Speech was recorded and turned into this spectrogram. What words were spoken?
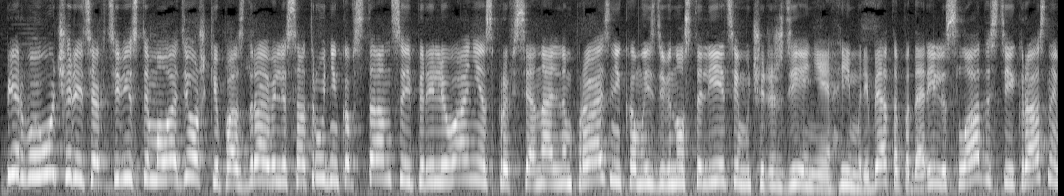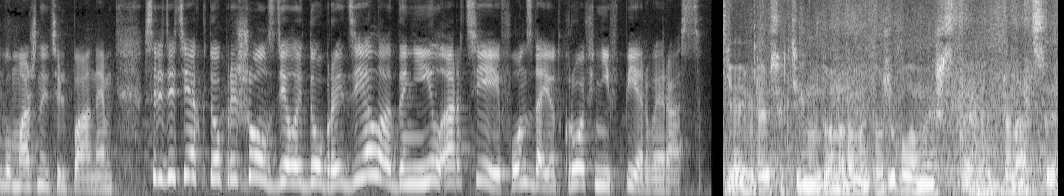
В первую очередь активисты молодежки поздравили сотрудников станции переливания с профессиональным праздником и с 90-летием учреждения. Им ребята подарили сладости и красные бумажные тюльпаны. Среди тех, кто пришел сделать доброе дело, Даниил Артеев. Он сдает кровь не в первый раз. Я являюсь активным донором, это уже была моя шестая донация.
